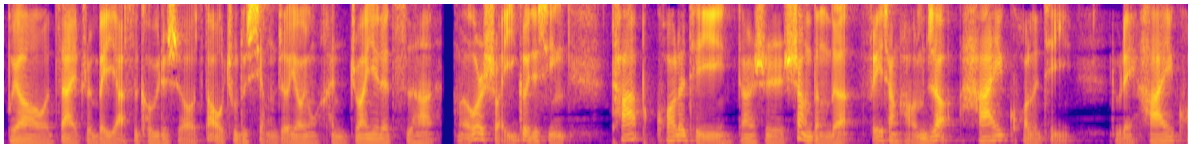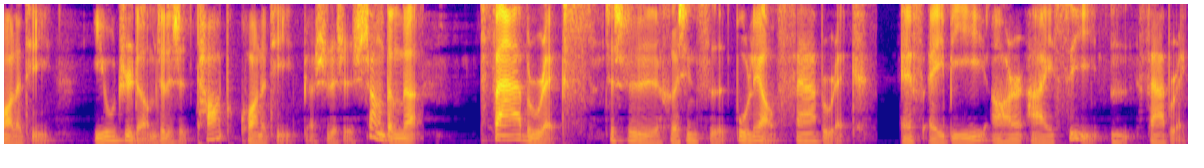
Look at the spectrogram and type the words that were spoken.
不要在准备雅思口语的时候到处都想着要用很专业的词哈，偶尔甩一个就行。Top quality 当然是上等的，非常好。我们知道 high quality 对不对？High quality 优质的，我们这里是 top quality 表示的是上等的。Fabrics 这是核心词，布料 fabric fabric，嗯，fabric。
